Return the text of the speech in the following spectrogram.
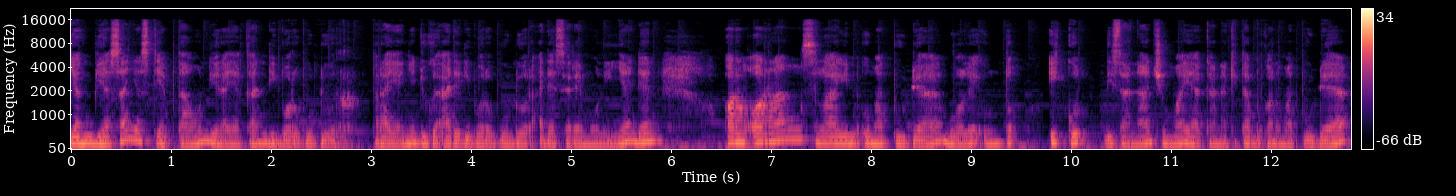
yang biasanya setiap tahun dirayakan di Borobudur. Perayanya juga ada di Borobudur, ada seremoninya dan orang-orang selain umat Buddha boleh untuk ikut di sana. Cuma ya karena kita bukan umat Buddha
